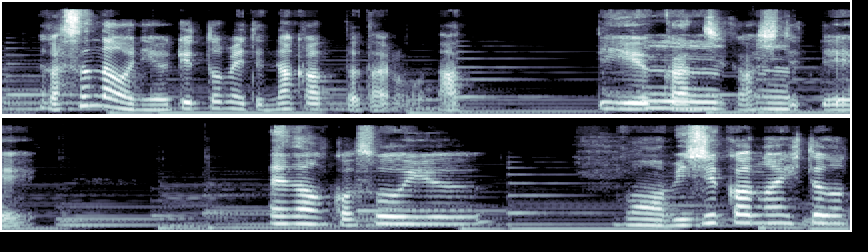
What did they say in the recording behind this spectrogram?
なんか素直に受け止めてなかっただろうなっていう感じがしてて、えなんかそういうまあ身近な人の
